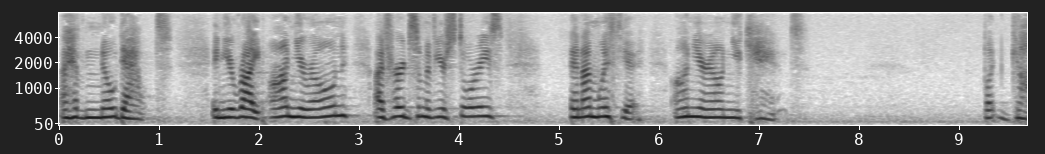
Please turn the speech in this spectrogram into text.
I have no doubt. And you're right, on your own, I've heard some of your stories, and I'm with you. On your own, you can't. But God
